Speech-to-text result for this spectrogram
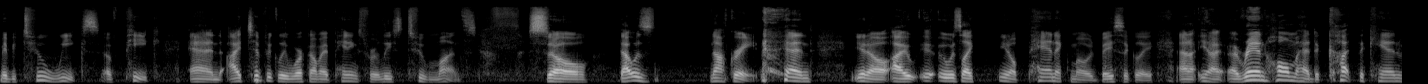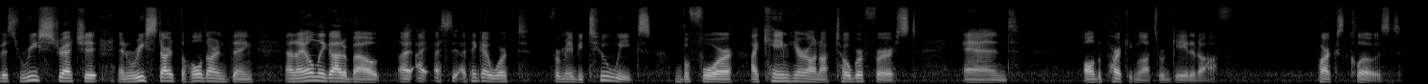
maybe two weeks of peak, and I typically work on my paintings for at least two months. So that was not great. and you know, I it, was like you know panic mode basically. And you know, I, I ran home. I had to cut the canvas, restretch it, and restart the whole darn thing. And I only got about I I, I think I worked for maybe two weeks before I came here on October 1st and all the parking lots were gated off. Parks closed.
